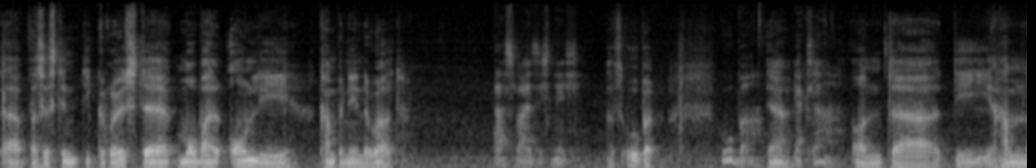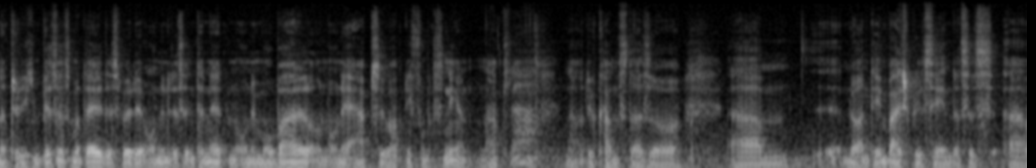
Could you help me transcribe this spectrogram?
äh, was ist denn die größte Mobile-Only Company in the world? Das weiß ich nicht. Das ist Uber. Uber, ja, ja klar. Und äh, die haben natürlich ein Businessmodell, das würde ohne das Internet und ohne Mobile und ohne Apps überhaupt nicht funktionieren. Ne? Klar. Na, du kannst also ähm, nur an dem Beispiel sehen, dass es äh,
